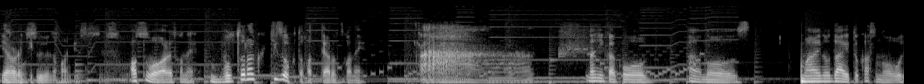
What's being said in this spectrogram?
やられていくような感じです。あとはあれですかね、没落貴族とかってあるんですかね。ああ。何かこう、あの、前の代とか、その、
